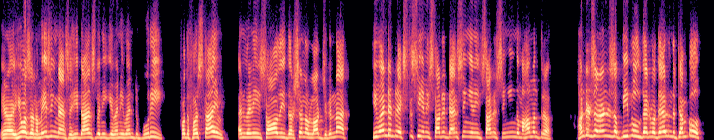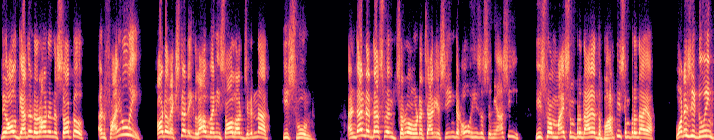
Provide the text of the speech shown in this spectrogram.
you know, he was an amazing dancer. He danced when he when he went to Puri for the first time, and when he saw the darshan of Lord Jagannath, he went into ecstasy and he started dancing and he started singing the Mahamantra. Hundreds and hundreds of people that were there in the temple, they all gathered around in a circle. And finally, out of ecstatic love, when he saw Lord Jagannath, he swooned. And then that's when Sarvabhaumacharya seeing that, oh, he's a sannyasi. He's from my sampradaya, the Bharti sampradaya. What is he doing?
